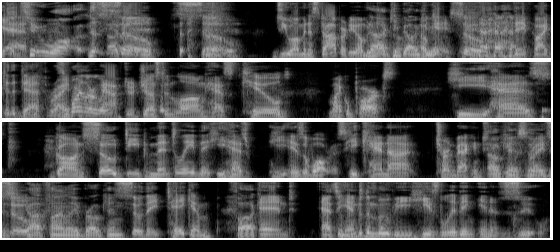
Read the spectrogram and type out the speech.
Yeah. The two wall. So, so, do you want me to stop or do you want me No, to keep going, keep okay, going. so they fight to the death, right? Spoiler alert. After Justin Long has killed Michael Parks, he has gone so deep mentally that he has he is a walrus. He cannot turn back into Okay, human, so right? he just so, got finally broken. so they take him Fuck. and at That's the end of the fuck. movie, he's living in a zoo.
